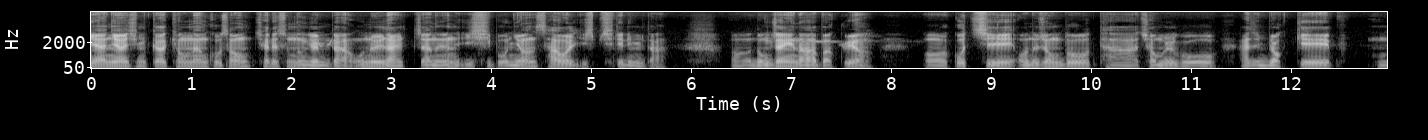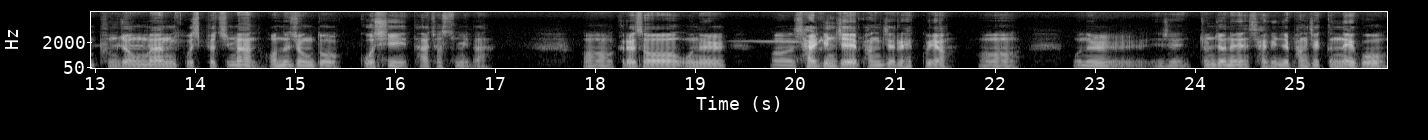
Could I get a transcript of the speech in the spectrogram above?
예, 안녕하십니까. 경남 고성 체리숲 농장입니다. 오늘 날짜는 25년 4월 27일입니다. 어, 농장에 나와 봤고요. 어, 꽃이 어느 정도 다 저물고 아직 몇개 품종만 꽃이 폈지만 어느 정도 꽃이 다 졌습니다. 어, 그래서 오늘 어, 살균제 방제를 했고요. 어, 오늘 이제 좀 전에 살균제 방제 끝내고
